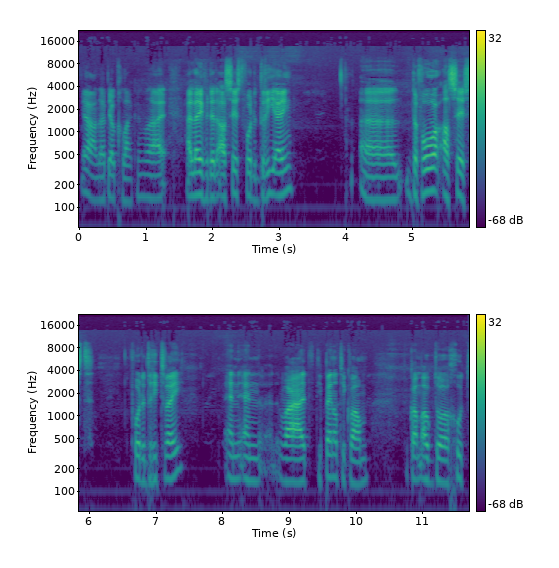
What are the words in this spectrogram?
Ja, daar heb je ook gelijk. Hij, hij leverde de assist voor de 3-1. Uh, de voorassist voor de 3-2. En, en waaruit die penalty kwam, kwam ook door goed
